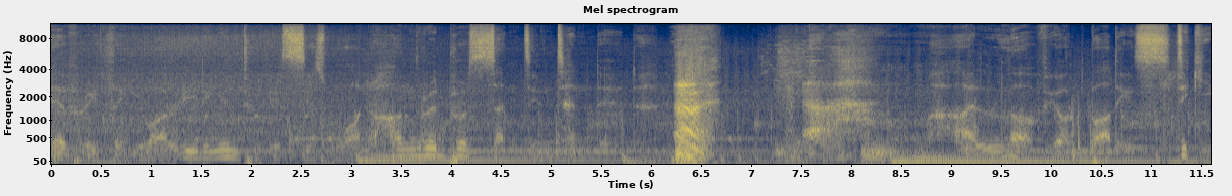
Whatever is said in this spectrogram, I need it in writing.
Everything you are reading into this is 100% intended. I love your body's sticky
